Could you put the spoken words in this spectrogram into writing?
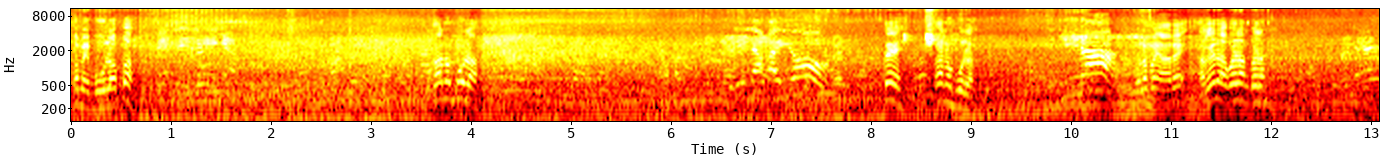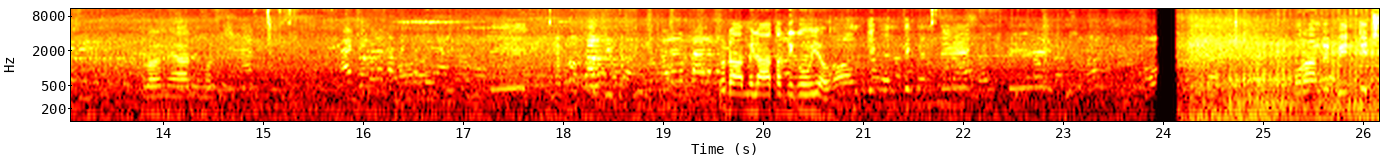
Ah, may bula pa. Magkano bula? Gina kayo. Te, magkano bula? Gina. Wala may ari. Okay lang, okay lang, okay lang. Wala may ari. Ito dami latag ni Kuya oh. Antik, antik, antik, antik. 400 vintage.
